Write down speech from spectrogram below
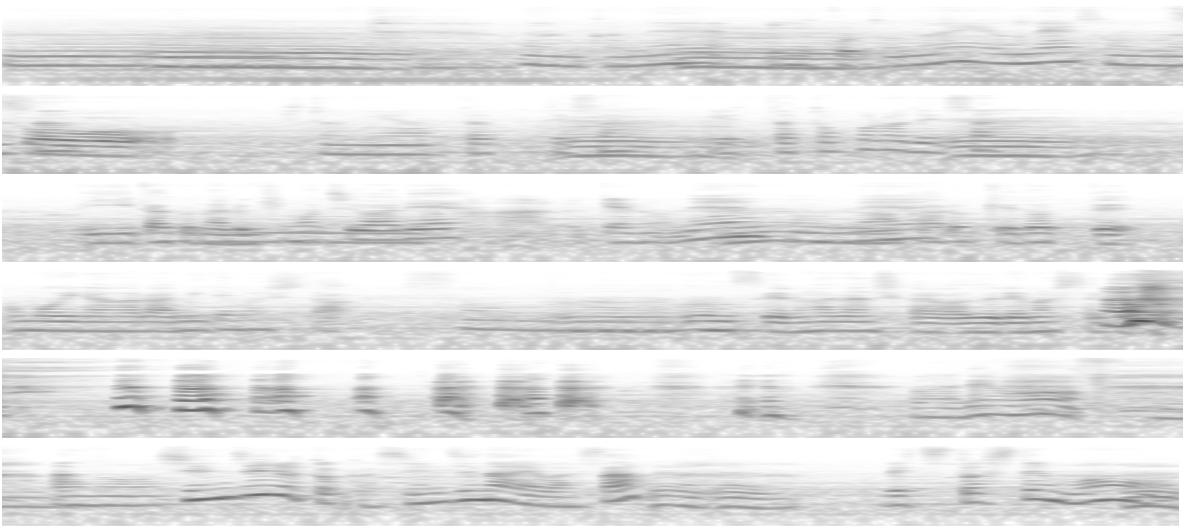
ううん。んなんかねうん。いいことないよねそんなさ。そ人に会ったってさうん。言ったところでう、さ。うん、言いたくなる気持ちはね。うん。あるけどうねうねわかるけどって思いながら見てました。そううん。運勢の話から忘れましたけ どまあでもあの信じるとか信じないはさうん別としてうん。も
